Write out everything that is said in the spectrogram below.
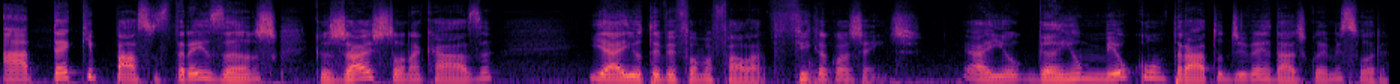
Até que passa os três anos que eu já estou na casa, e aí o TV Fama fala: fica com a gente. E aí eu ganho o meu contrato de verdade com a emissora.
